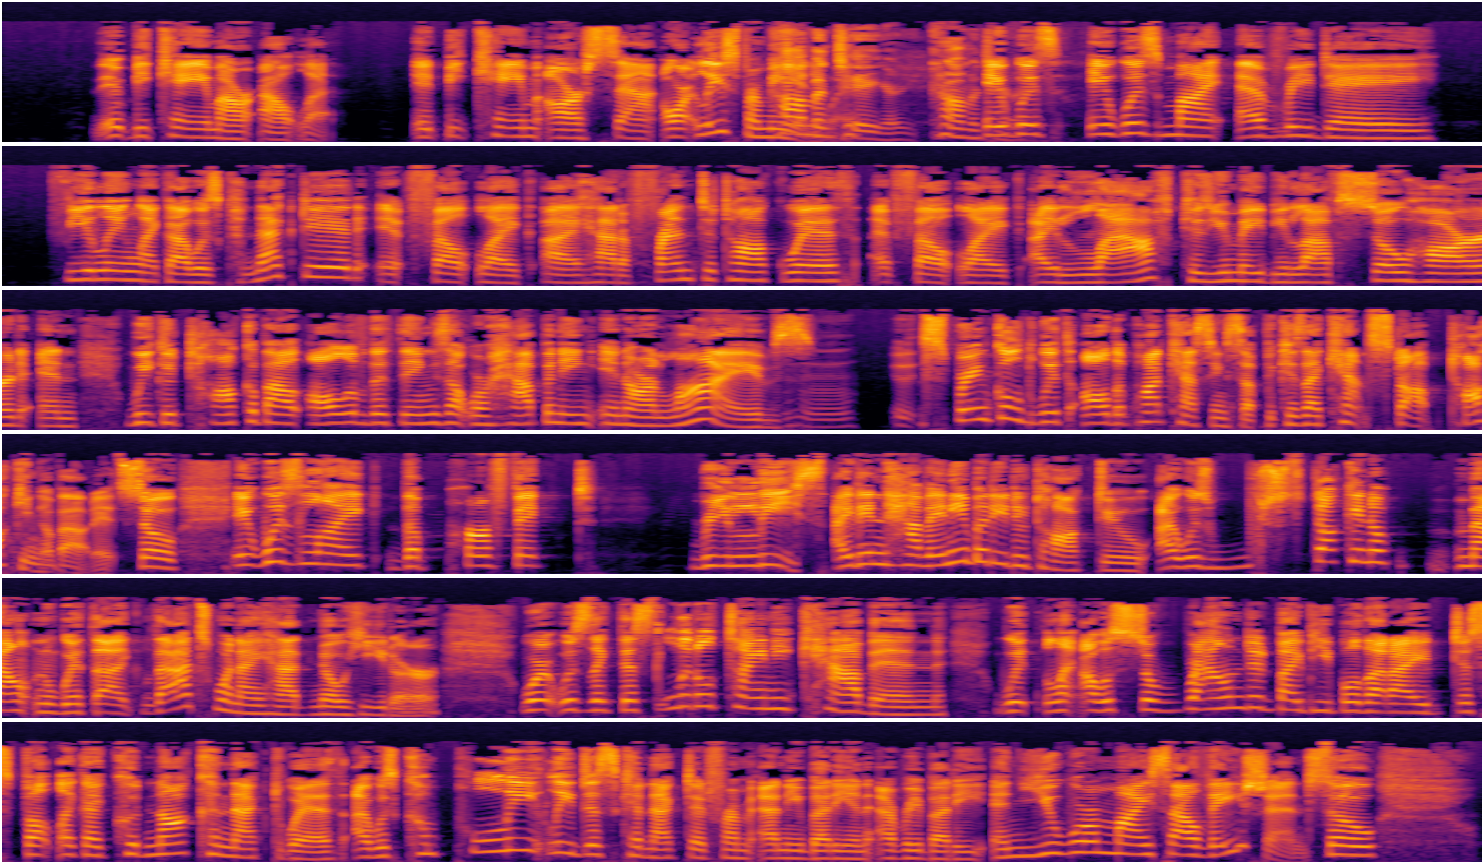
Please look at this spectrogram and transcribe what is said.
it became our outlet it became our sat or at least for me anyway. commentary, commentary. It was it was my everyday feeling like I was connected. It felt like I had a friend to talk with. I felt like I laughed because you made me laugh so hard and we could talk about all of the things that were happening in our lives. Mm-hmm. Sprinkled with all the podcasting stuff because I can't stop talking about it. So it was like the perfect release. I didn't have anybody to talk to. I was stuck in a mountain with like, that's when I had no heater, where it was like this little tiny cabin with, like, I was surrounded by people that I just felt like I could not connect with. I was completely disconnected from anybody and everybody. And you were my salvation. So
